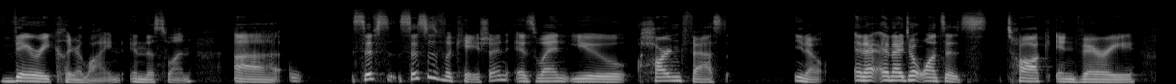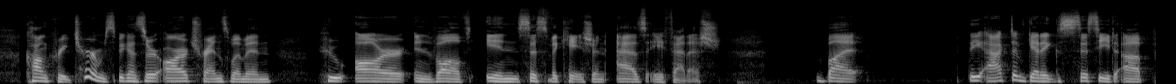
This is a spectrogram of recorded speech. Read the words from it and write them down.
very clear line in this one. Uh, sis- sissification is when you hard and fast, you know, and I, and I don't want to talk in very concrete terms because there are trans women who are involved in sissification as a fetish, but the act of getting sissied up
